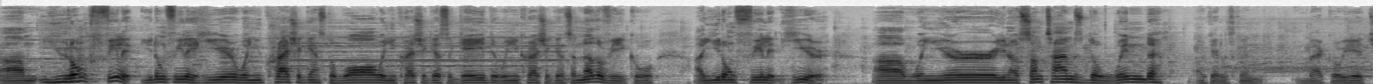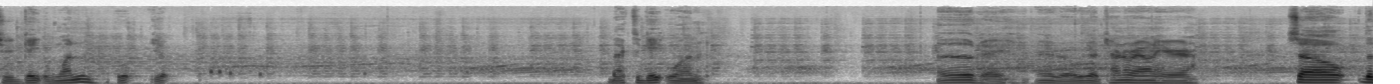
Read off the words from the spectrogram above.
um, you don't feel it. You don't feel it here when you crash against the wall, when you crash against the gate, when you crash against another vehicle. Uh, you don't feel it here. Uh, when you're, you know, sometimes the wind. Okay, let's go back over here to gate one. Yep. Back to gate one. Okay, there we go. We gotta turn around here. So the,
